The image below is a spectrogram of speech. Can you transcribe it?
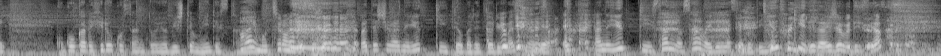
い。ここからひろこさんとお呼びしてもいいですか、ね、はいもちろんです。私はあのユッキーと呼ばれておりますので。えあのユッキーさんのさんはいりませんのでユッキーで大丈夫ですよ。え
